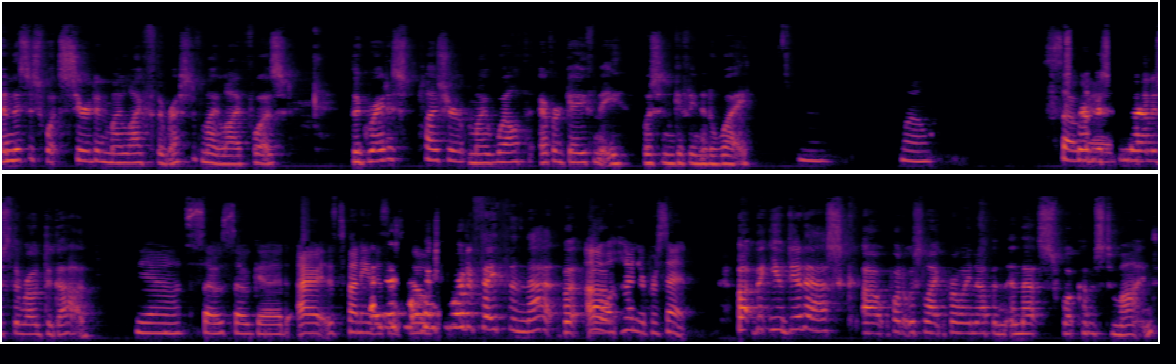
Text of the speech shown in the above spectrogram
and this is what seared in my life the rest of my life, was the greatest pleasure my wealth ever gave me was in giving it away. Mm. Well, so Service good. man is the road to God. Yeah, so so good. I, it's funny. This is so more to faith than that, but oh, uh, hundred percent. But but you did ask uh, what it was like growing up, and, and that's what comes to mind.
